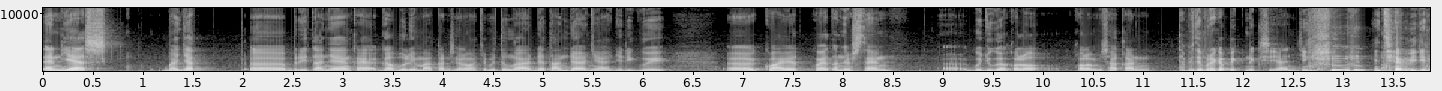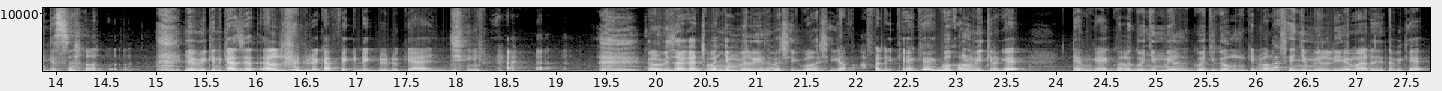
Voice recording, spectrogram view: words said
And yes banyak uh, beritanya yang kayak gak boleh makan segala macam itu nggak ada tandanya. Jadi gue uh, quiet quiet understand. Uh, gue juga kalau kalau misalkan tapi itu mereka piknik sih anjing. Itu yang bikin kesel. Ya bikin KZL mereka piknik duduk ya anjing. Kalau misalkan cuma nyemil gitu masih gue sih gak apa-apa deh. Kayak kayak gue kalau mikir kayak damn kayak kalau gue nyemil gue juga mungkin banget sih nyemil di MRT tapi kayak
